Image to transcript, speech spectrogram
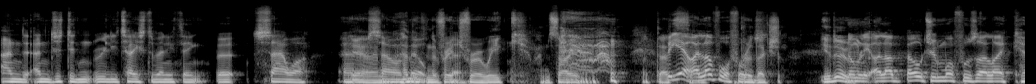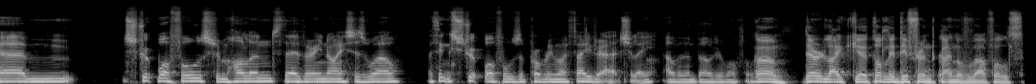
and and just didn't really taste of anything but sour. Um, Yeah, sour I had milk, it in the fridge but- for a week. I'm sorry, but, that's, yeah, I love waffles. Production. You do. Normally, I love Belgian waffles. I like um, strip waffles from Holland. They're very nice as well. I think strip waffles are probably my favourite actually, other than Belgian waffles. Um, they're like uh, totally different kind of waffles.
